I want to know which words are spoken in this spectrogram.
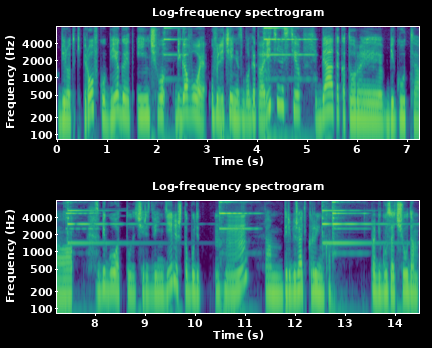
берет экипировку, бегает, и ничего, беговое увлечение с благотворительностью. Ребята, которые бегут, а, сбегу оттуда через две недели, что будет угу, там перебежать Крым, как пробегу за чудом.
